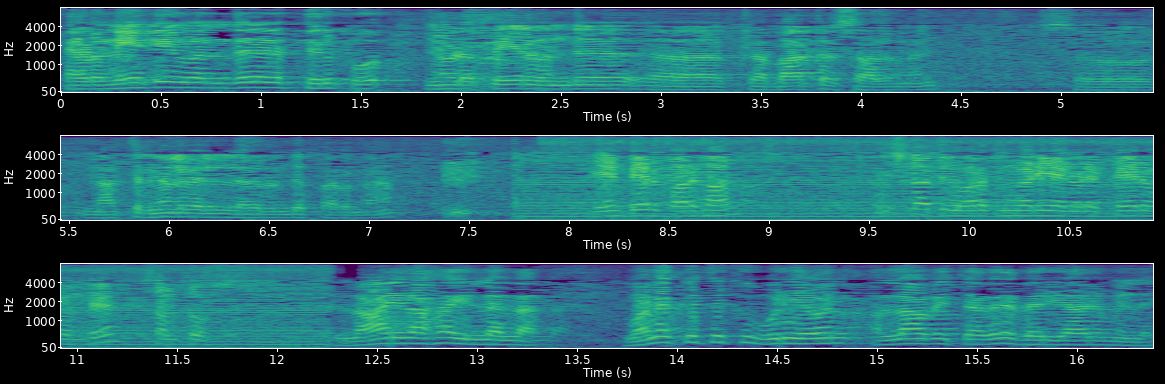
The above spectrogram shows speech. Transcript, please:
என்னோட நேட்டிவ் வந்து திருப்பூர் என்னோட பேர் வந்து அஹ், பிரபாகர் சாலமன் ஸோ நான் திருநெல்வேலியில இருந்து பிறந்தேன் என் பேர் ஃபர்ஹான் இஸ்லாத்துக்கு வரதுக்கு முன்னாடி என்னோட பேர் வந்து சந்தோஷ் லாயிலாக இல்லல்ல வணக்கத்துக்கு உரியவன் அல்லாவை தவிர வேறு யாரும் இல்லை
